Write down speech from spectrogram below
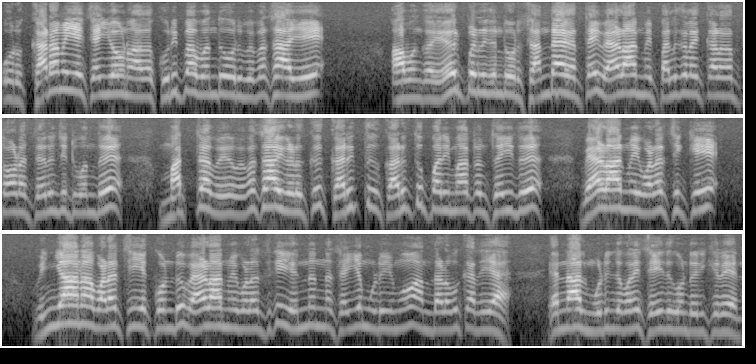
ஒரு கடமையை செய்யணும். அதை குறிப்பாக வந்து ஒரு விவசாயி அவங்க ஏற்படுகின்ற ஒரு சந்தேகத்தை வேளாண்மை பல்கலைக்கழகத்தோடு தெரிஞ்சிட்டு வந்து மற்ற வி- விவசாயிகளுக்கு கருத்து கருத்து பரிமாற்றம் செய்து வேளாண்மை வளர்ச்சிக்கு விஞ்ஞான வளர்ச்சியை கொண்டு வேளாண்மை வளர்ச்சிக்கு என்னென்ன செய்ய முடியுமோ அந்த அளவுக்கு அதைய என்னால் முடிந்தவரை செய்து கொண்டிருக்கிறேன்.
